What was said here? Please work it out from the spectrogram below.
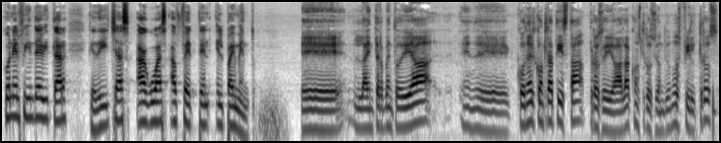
con el fin de evitar que dichas aguas afecten el pavimento. Eh, la interventoría eh, con el contratista procedió a la construcción de unos filtros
